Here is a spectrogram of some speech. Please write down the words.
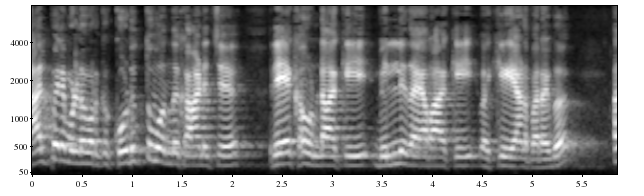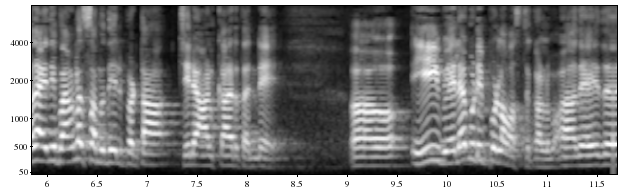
താല്പര്യമുള്ളവർക്ക് കൊടുത്തുവെന്ന് കാണിച്ച് രേഖ ഉണ്ടാക്കി ബില്ല് തയ്യാറാക്കി വയ്ക്കുകയാണ് പറയുന്നത്. അതായത് ഈ ഭരണസമിതിയിൽപ്പെട്ട ചില ആൾക്കാർ തന്നെ ഈ വിലപിടിപ്പുള്ള വസ്തുക്കൾ അതായത്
